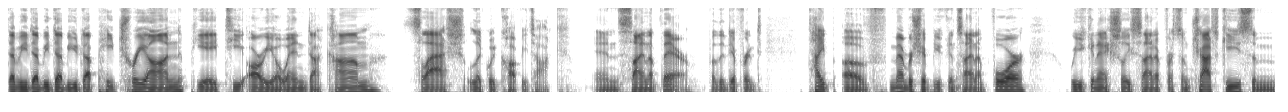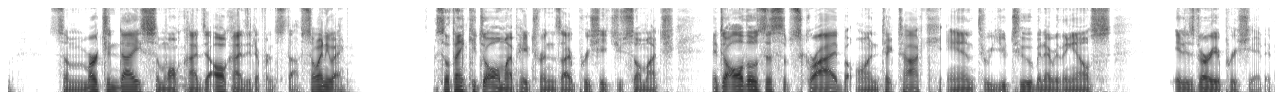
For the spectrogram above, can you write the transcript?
www.patreon, P-A-T-R-E-O-N.com slash liquid coffee talk and sign up there for the different type of membership you can sign up for, where you can actually sign up for some tchotchkes, some some merchandise, some all kinds of all kinds of different stuff. So anyway, so thank you to all my patrons. I appreciate you so much. And to all those that subscribe on TikTok and through YouTube and everything else, it is very appreciated.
